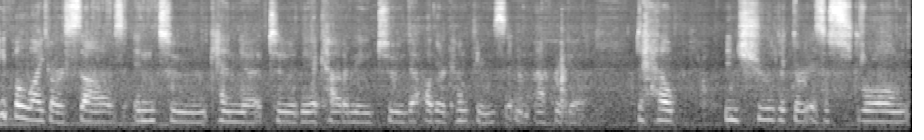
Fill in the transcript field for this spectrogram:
people like ourselves into Kenya, to the Academy, to the other countries in Africa, to help ensure that there is a strong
